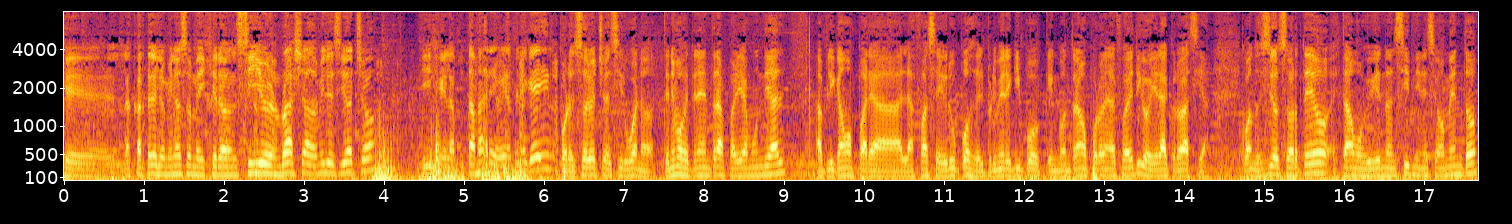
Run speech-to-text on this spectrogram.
que los carteles luminosos me dijeron See you in Russia 2018 y dije, la puta madre, voy a tener que ir. Por el solo hecho de decir, bueno, tenemos que tener entradas para ir al Mundial, aplicamos para la fase de grupos del primer equipo que encontramos por orden alfabético y era Croacia. Cuando se hizo el sorteo, estábamos viviendo en Sydney en ese momento,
